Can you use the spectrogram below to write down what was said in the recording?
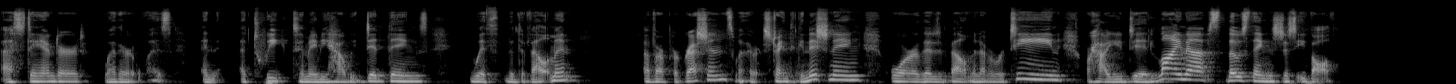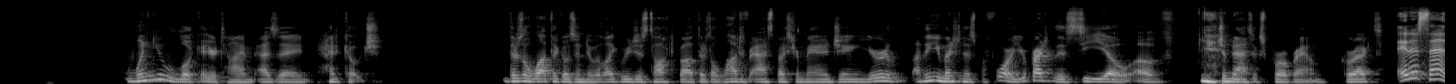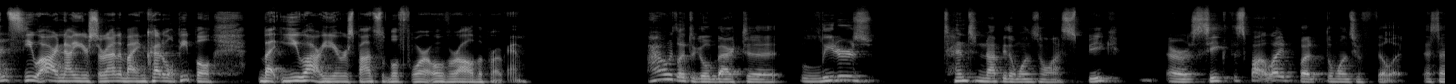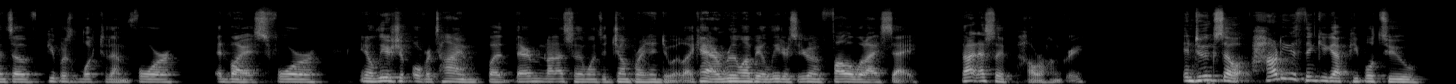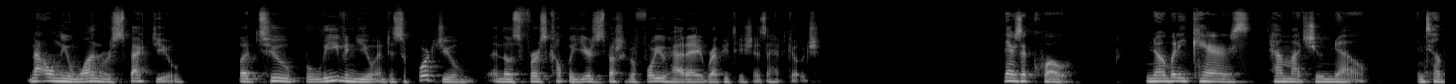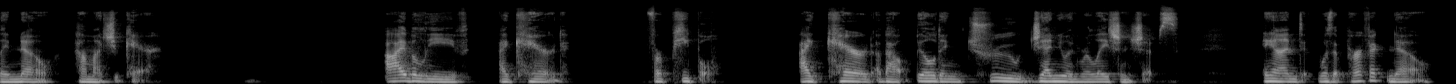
a standard, whether it was an, a tweak to maybe how we did things with the development of our progressions, whether it's strength and conditioning or the development of a routine or how you did lineups, those things just evolve. When you look at your time as a head coach, there's a lot that goes into it. Like we just talked about, there's a lot of different aspects you're managing. You're, I think you mentioned this before, you're practically the CEO of gymnastics program, correct? In a sense, you are. Now you're surrounded by incredible people, but you are. You're responsible for overall the program. I always like to go back to leaders tend to not be the ones who want to speak or seek the spotlight, but the ones who fill it. A sense of people just look to them for advice, for you know, leadership over time, but they're not necessarily the ones to jump right into it. Like, hey, I really want to be a leader, so you're going to follow what I say. Not necessarily power hungry. In doing so, how do you think you got people to not only one respect you, but two believe in you and to support you in those first couple of years, especially before you had a reputation as a head coach? There's a quote Nobody cares how much you know until they know how much you care. I believe I cared for people. I cared about building true, genuine relationships. And was it perfect? No.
